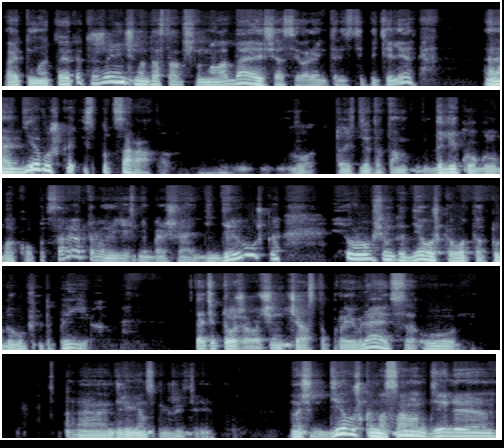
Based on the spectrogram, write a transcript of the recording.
Поэтому это, это, это женщина достаточно молодая, сейчас ей в районе 35 лет, э, девушка из-под Саратова. Вот. То есть где-то там далеко, глубоко под Саратовом есть небольшая деревушка. И, в общем-то, девушка вот оттуда, в общем-то, приехала. Кстати, тоже очень часто проявляется у э, деревенских жителей. Значит, девушка на самом деле,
